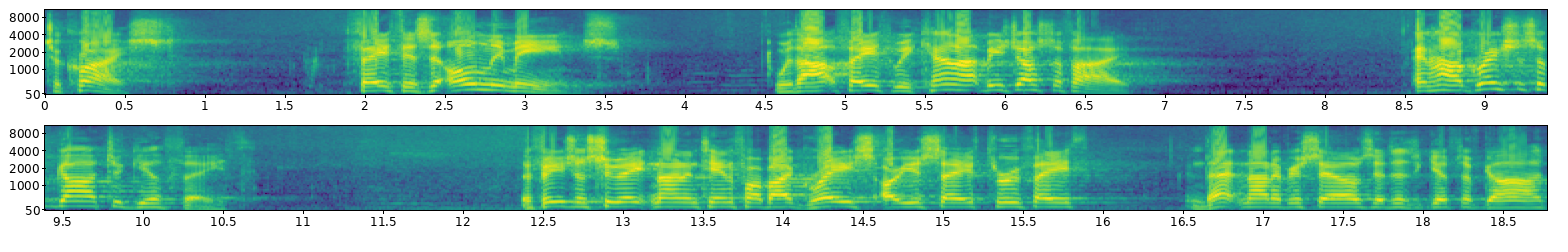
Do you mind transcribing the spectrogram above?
to Christ. Faith is the only means. Without faith, we cannot be justified. And how gracious of God to give faith. Ephesians 2 8, 9, and 10 For by grace are you saved through faith, and that not of yourselves, it is a gift of God,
